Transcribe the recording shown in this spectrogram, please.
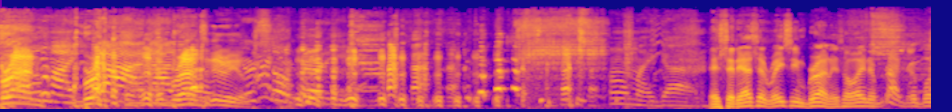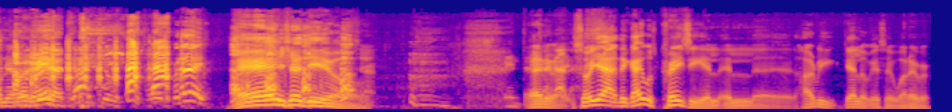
Bran. Oh my Bran. God. Bran Aldo, cereal. You're so dirty. oh my God. El cereal es el Racing Brand, esa vaina. Que pone a Olvídate. Hey, Anyway, so yeah, the guy was crazy, el, el eh, Harvey Kellogg ese, whatever.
